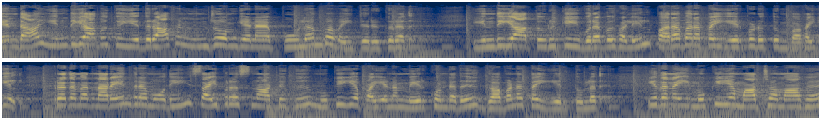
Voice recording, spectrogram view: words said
ஏண்டா இந்தியாவுக்கு எதிராக நின்றோம் என புலம்ப வைத்திருக்கிறது. இந்தியா துருக்கி உறவுகளில் பரபரப்பை ஏற்படுத்தும் வகையில் பிரதமர் நரேந்திர மோடி சைப்ரஸ் நாட்டுக்கு முக்கிய பயணம் மேற்கொண்டது கவனத்தை ஈர்த்துள்ளது. இதனை முக்கிய மாற்றமாக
